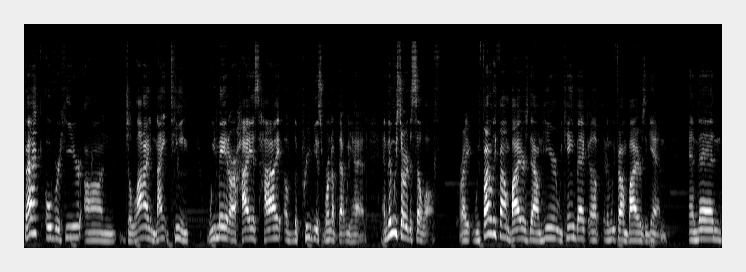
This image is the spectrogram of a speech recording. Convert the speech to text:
back over here on July 19th, we made our highest high of the previous run up that we had. And then we started to sell off, right? We finally found buyers down here. We came back up and then we found buyers again. And then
